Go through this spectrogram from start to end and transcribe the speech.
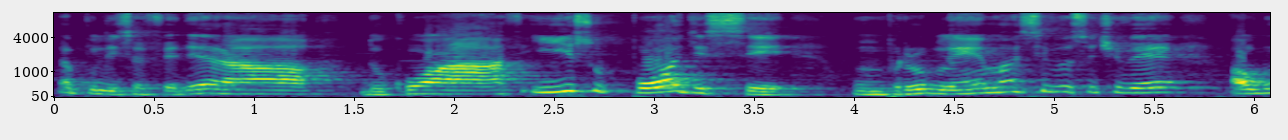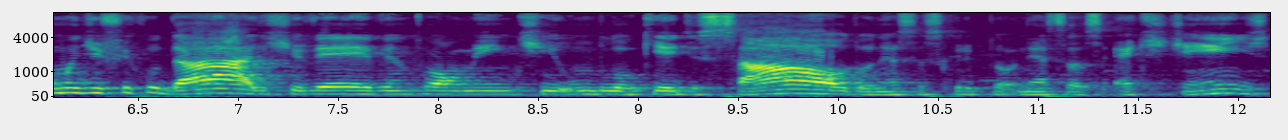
da Polícia Federal, do COAF, e isso pode ser um problema se você tiver alguma dificuldade, tiver eventualmente um bloqueio de saldo nessas, cripto, nessas exchanges,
